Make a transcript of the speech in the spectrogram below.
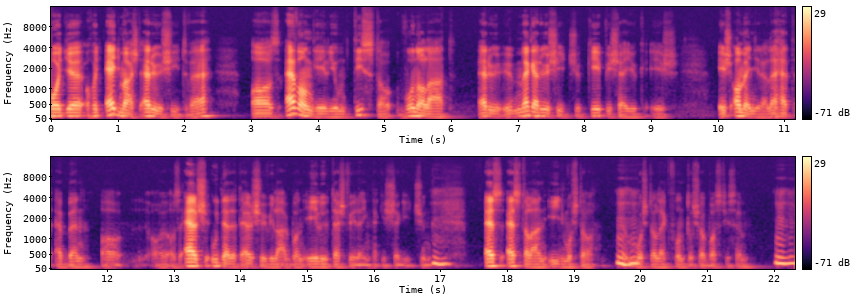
Hogy, hogy egymást erősítve az evangélium tiszta vonalát erő, megerősítsük, képviseljük, és, és amennyire lehet ebben a, az első, úgynevezett első világban élő testvéreinknek is segítsünk. Uh-huh. Ez, ez talán így most a, uh-huh. most a legfontosabb, azt hiszem. Uh-huh.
